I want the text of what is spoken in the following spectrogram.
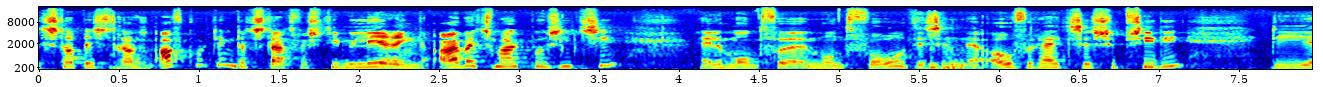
stap is trouwens een afkorting. Dat staat voor stimulering arbeidsmarktpositie. Hele mond, uh, mond vol. Het is een uh, overheidssubsidie die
